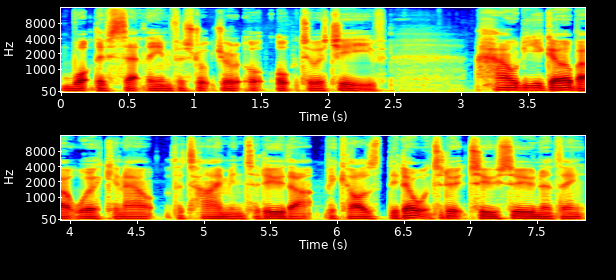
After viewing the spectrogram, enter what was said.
what they've set the infrastructure up to achieve. How do you go about working out the timing to do that? Because they don't want to do it too soon and think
